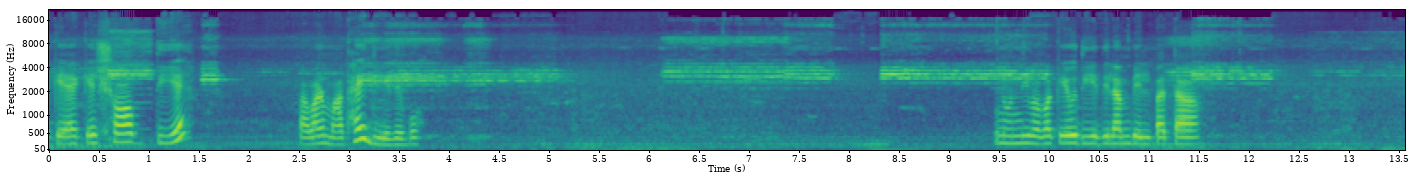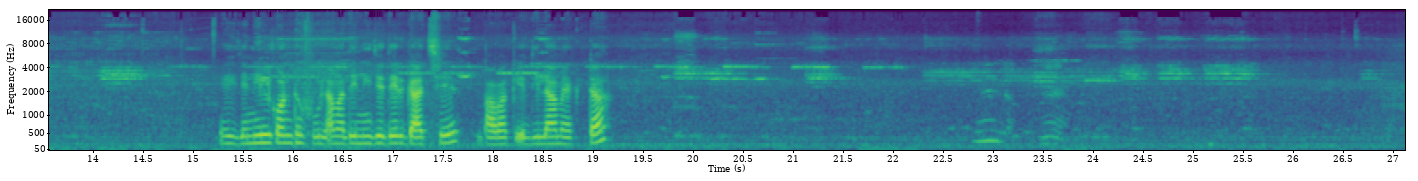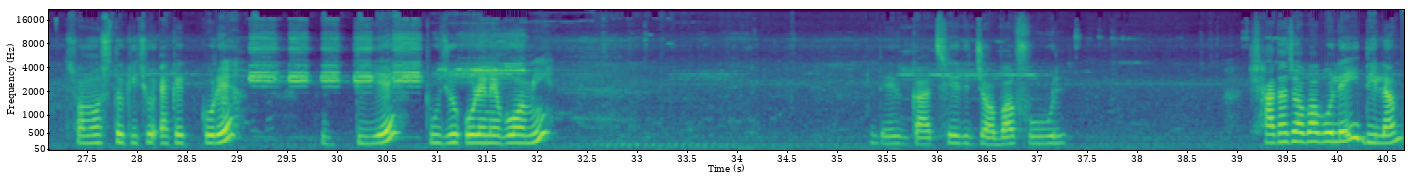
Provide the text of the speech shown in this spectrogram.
একে একে সব দিয়ে বাবার মাথায় দিয়ে দেব। নন্দী বাবাকেও দিয়ে দিলাম বেলপাতা। এই যে নীলকণ্ঠ ফুল আমাদের নিজেদের গাছে, বাবাকে দিলাম একটা। সমস্ত কিছু এক এক করে দিয়ে পুজো করে নেব আমি। গাছের জবা ফুল সাদা জবা বলেই দিলাম।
